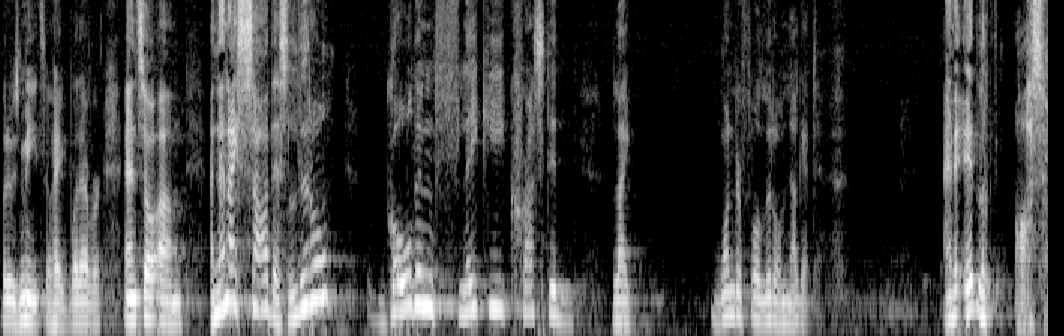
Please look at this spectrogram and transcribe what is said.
but it was meat, so hey, whatever. And so, um, and then I saw this little golden, flaky, crusted, like wonderful little nugget. And it, it looked awesome.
